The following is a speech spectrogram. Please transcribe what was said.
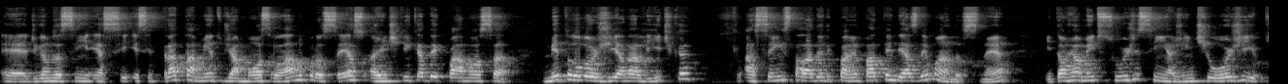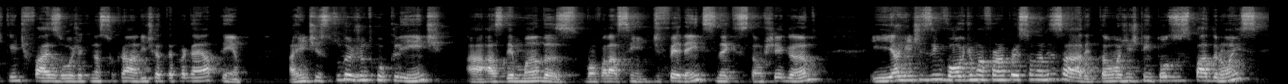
é, digamos assim, esse, esse tratamento de amostra lá no processo, a gente tem que adequar a nossa metodologia analítica a ser instalada dentro do equipamento para atender as demandas, né? Então, realmente surge sim. A gente hoje, o que a gente faz hoje aqui na Sucra Analítica até para ganhar tempo? A gente estuda junto com o cliente as demandas, vamos falar assim, diferentes, né, que estão chegando, e a gente desenvolve de uma forma personalizada. Então, a gente tem todos os padrões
